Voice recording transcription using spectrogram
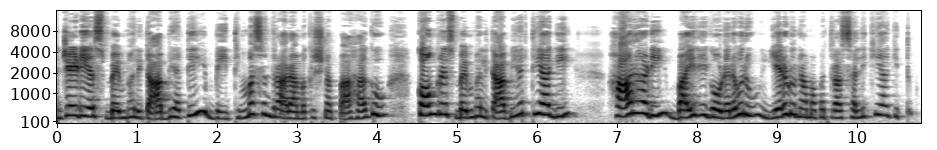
ಜೆಡಿಎಸ್ ಬೆಂಬಲಿತ ಅಭ್ಯರ್ಥಿ ಬಿ ತಿಮ್ಮಸಂದ್ರ ರಾಮಕೃಷ್ಣಪ್ಪ ಹಾಗೂ ಕಾಂಗ್ರೆಸ್ ಬೆಂಬಲಿತ ಅಭ್ಯರ್ಥಿಯಾಗಿ ಹಾರಾಡಿ ಬೈರೇಗೌಡರವರು ಎರಡು ನಾಮಪತ್ರ ಸಲ್ಲಿಕೆಯಾಗಿತ್ತು.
